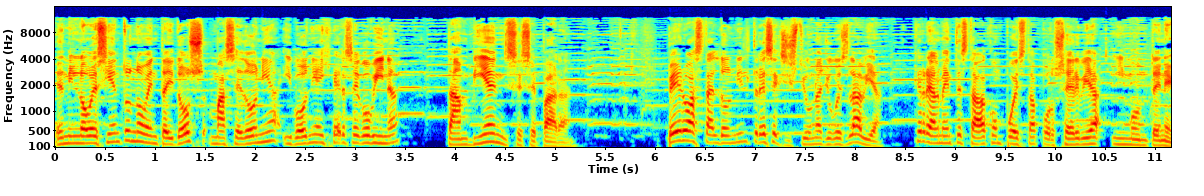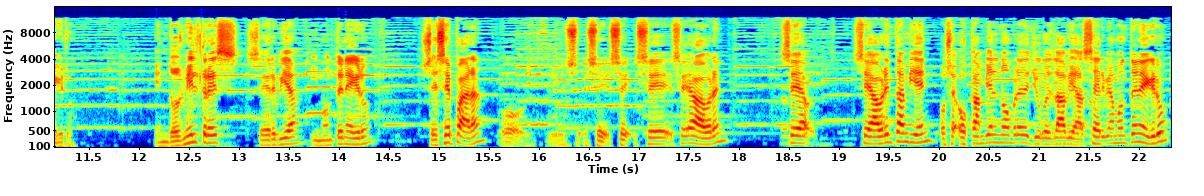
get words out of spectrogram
En 1992, Macedonia y Bosnia y Herzegovina también se separan. Pero hasta el 2003 existió una Yugoslavia, que realmente estaba compuesta por Serbia y Montenegro. En 2003, Serbia y Montenegro se separan, o se, se- se- se- abren, se, se abren también, o, sea, o cambia el nombre de Yugoslavia a Serbia-Montenegro,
